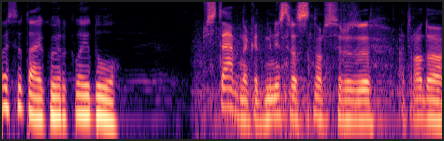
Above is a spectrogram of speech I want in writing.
pasitaiko ir klaidų stebina kad ministras nors ir atrodo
